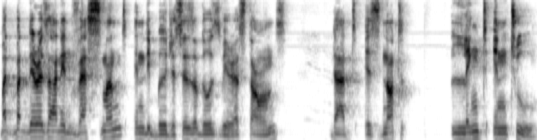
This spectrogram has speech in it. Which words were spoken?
But but there is an investment in the burgesses of those various towns that is not linked into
